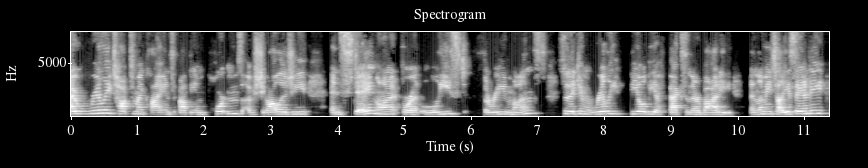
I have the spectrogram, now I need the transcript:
I really talk to my clients about the importance of Shakeology and staying on it for at least three months so they can really feel the effects in their body. And let me tell you, Sandy,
